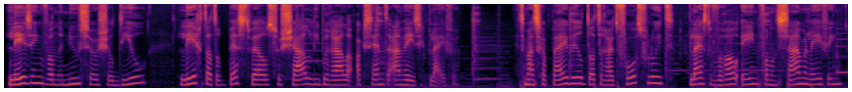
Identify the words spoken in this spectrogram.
Lezing van de New Social Deal leert dat er best wel sociaal-liberale accenten aanwezig blijven. Het maatschappijbeeld dat eruit voortvloeit, blijft er vooral een van een samenleving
